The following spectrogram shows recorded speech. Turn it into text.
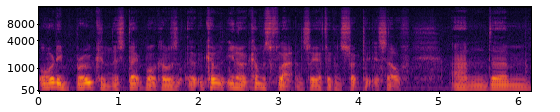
already broken this deck box. I was, it comes, you know, it comes flat, and so you have to construct it yourself. And um,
